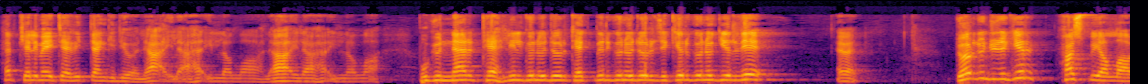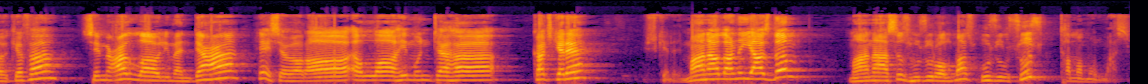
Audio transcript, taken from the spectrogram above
Hep kelime-i tevhidden gidiyor. La ilahe illallah, la ilahe illallah. Bugünler tehlil günüdür, tekbir günüdür, zikir günü girdi. Evet. Dördüncü zikir Hasbiyallahu kefa Semi'allahu limen da'a Leyse verâ'allahi munteha Kaç kere? Yüz. Manalarını yazdım. Manasız huzur olmaz. Huzursuz tamam olmaz.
